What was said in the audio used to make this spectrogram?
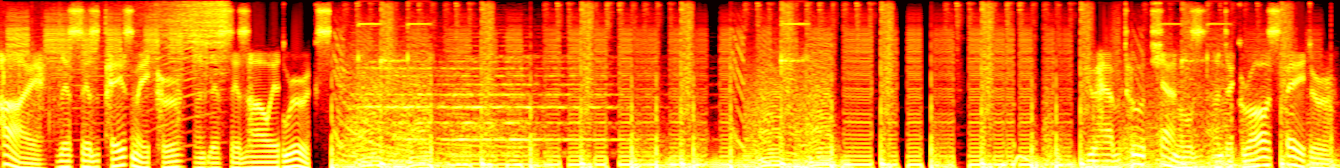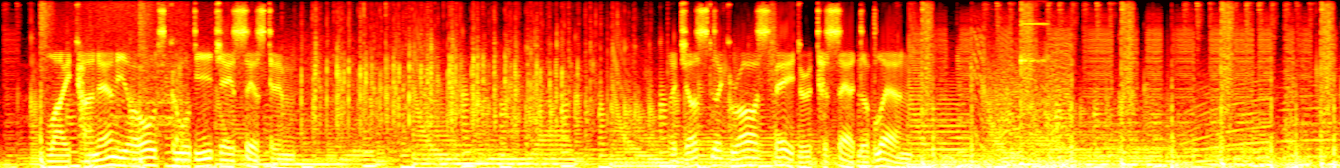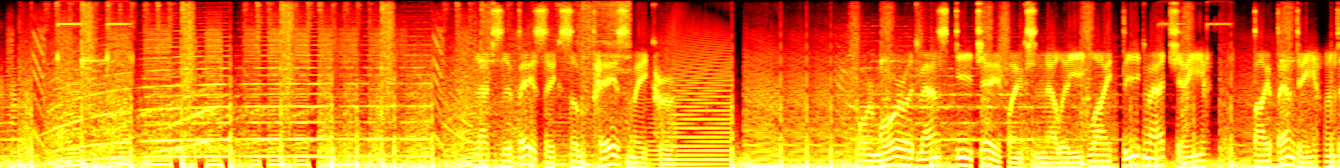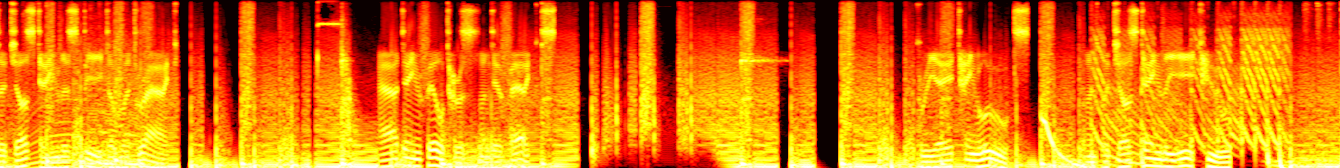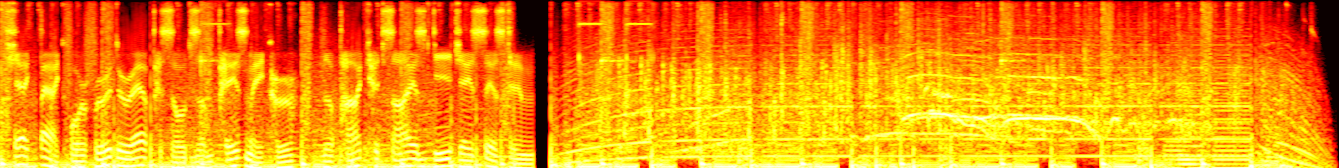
Hi, this is Pacemaker, and this is how it works. You have two channels and a crossfader, like on any old school DJ system. Adjust the crossfader to set the blend. That's the basics of Pacemaker. For more advanced DJ functionality like beat matching, by bending and adjusting the speed of a track, adding filters and effects, creating loops, and adjusting the EQ. Check back for further episodes of Pacemaker, the pocket-sized DJ system.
